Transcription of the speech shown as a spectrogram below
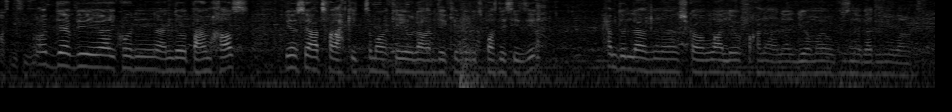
passe décisive والديربي غيكون عنده طعم خاص. Bien sûr غتفرح كي تماركي ولا غدير كيما قلت passe décisive الحمد لله نشكر الله اللي وفقنا اليوم وفزنا بهذه المباراه.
